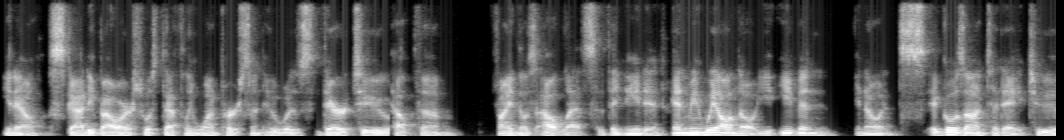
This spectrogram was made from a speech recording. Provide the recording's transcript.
you know, Scotty Bowers was definitely one person who was there to help them find those outlets that they needed. And I mean, we all know, even, you know, it's, it goes on today too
